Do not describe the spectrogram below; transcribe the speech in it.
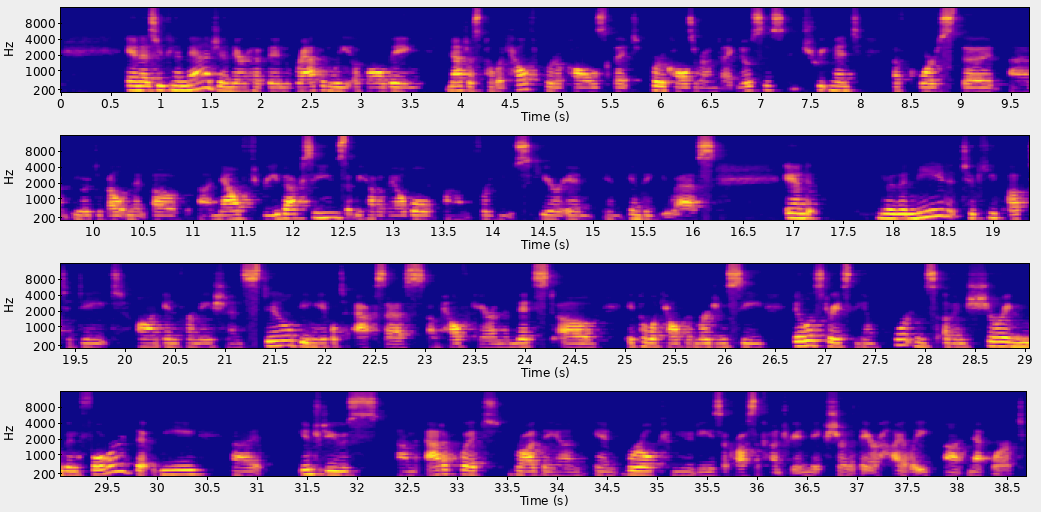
And as you can imagine, there have been rapidly evolving not just public health protocols, but protocols around diagnosis and treatment, of course, the um, you know development of uh, now three vaccines that we have available um, for use here in, in in the U.S. And you know the need to keep up to date on information, still being able to access um, healthcare in the midst of a public health emergency, illustrates the importance of ensuring moving forward that we uh, introduce um, adequate broadband in rural communities across the country and make sure that they are highly uh, networked.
